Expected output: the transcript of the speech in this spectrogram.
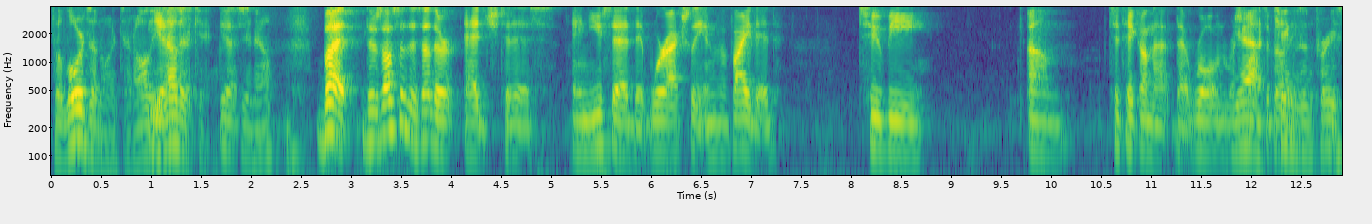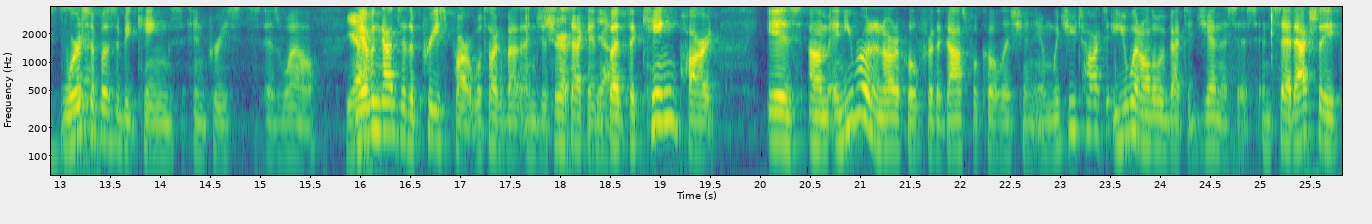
the Lord's anointed, all these Yes, other kings. yes. You know? But there's also this other edge to this, and you said that we're actually invited to be, um, to take on that that role and Yeah, responsibility. kings and priests. We're yeah. supposed to be kings and priests as well. Yeah. We haven't gotten to the priest part. We'll talk about that in just Sure, a second. yeah. But the king part is, um, and you wrote an article for the Gospel Coalition in which you talked. You went all the way back to Genesis and said actually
